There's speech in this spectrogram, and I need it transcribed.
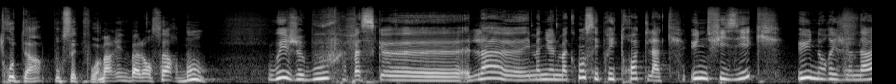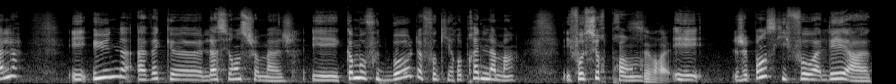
trop tard pour cette fois. Marine Balançard, boue. Oui, je boue, parce que là, euh, Emmanuel Macron s'est pris trois claques. Une physique, une au régional et une avec euh, l'assurance chômage. Et comme au football, il faut qu'il reprenne la main. Il faut surprendre. C'est vrai. Et je pense qu'il faut aller à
